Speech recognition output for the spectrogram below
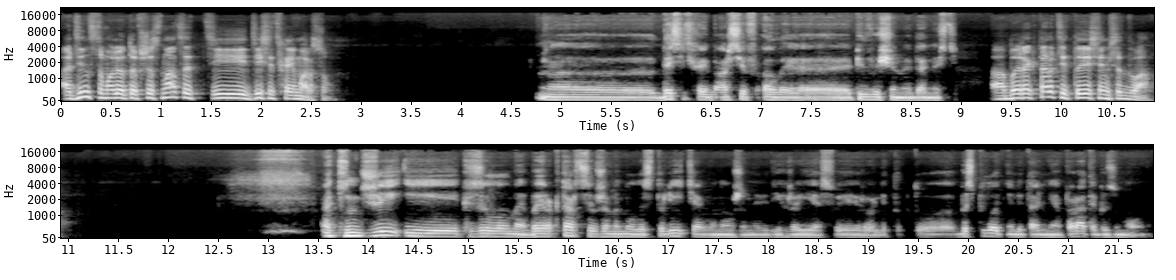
Один самолет F-16 і 10 Хаймарсу. 10 хаймарсів, але підвищеної дальності. А Байрактар Т-72. А кінджі і Кизилолме. Байрактар це вже минуле століття, воно вже не відіграє своєї ролі. Тобто безпілотні літальні апарати, безумовно.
